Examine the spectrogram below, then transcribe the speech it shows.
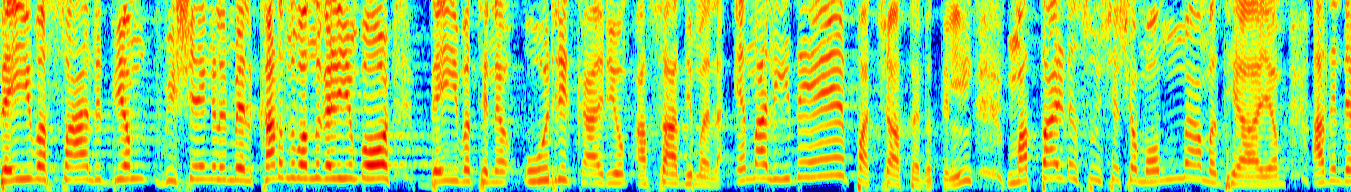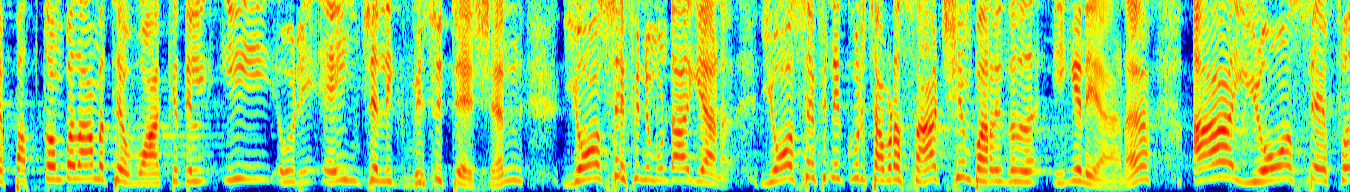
ദൈവ സാന്നിധ്യം വിഷയങ്ങളിൽ മേൽ കടന്നു വന്നു കഴിയുമ്പോൾ ദൈവത്തിന് ഒരു കാര്യവും അസാധ്യമല്ല. എന്നാൽ ഇതേ പശ്ചാത്തലത്തിൽ മത്തായുടെ സുവിശേഷം ഒന്നാം അധ്യായം അതിന്റെ പത്തൊമ്പതാമത്തെ വാക്യത്തിൽ ഈ ഒരു ഏഞ്ചലിക് വിസിറ്റേഷൻ യോസെഫിനും ഉണ്ടാകുകയാണ് യോസെഫിനെ കുറിച്ച് അവിടെ സാക്ഷ്യം പറയുന്നത് ഇങ്ങനെയാണ്. ആ യോസെഫ്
